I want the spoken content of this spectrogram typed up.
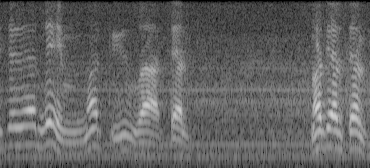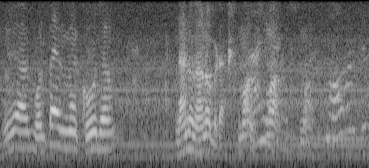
is your name, not you yourself. Not yourself. You are बोलता है मैं खुद हूँ. नानो नानो बेटा. Small, small, small. Small one too.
